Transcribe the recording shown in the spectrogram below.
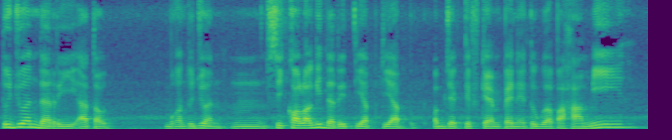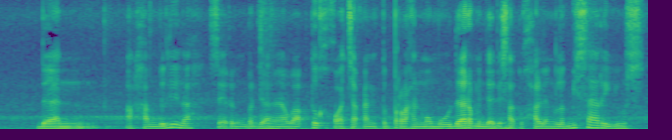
tujuan dari atau bukan tujuan hmm, psikologi dari tiap-tiap objektif campaign itu gue pahami. Dan alhamdulillah seiring berjalannya waktu kekocakan itu perlahan memudar menjadi satu hal yang lebih serius.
